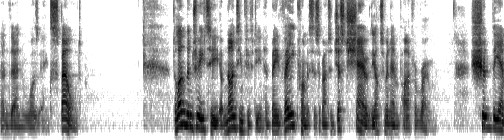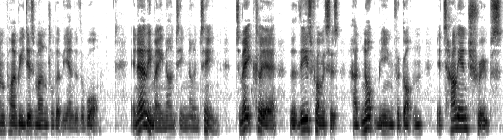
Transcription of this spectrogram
and then was expelled. The London Treaty of 1915 had made vague promises about a just share of the Ottoman Empire for Rome should the empire be dismantled at the end of the war. In early May 1919, to make clear that these promises had not been forgotten, Italian troops,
